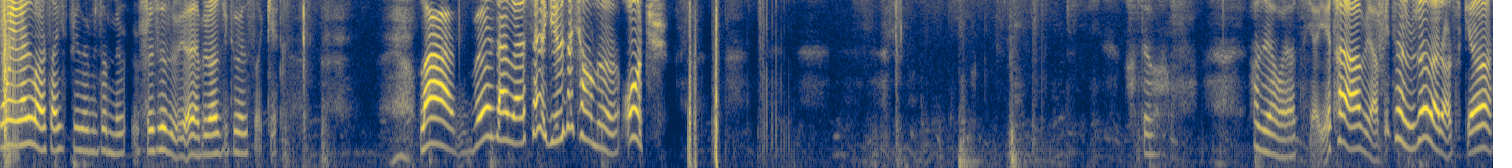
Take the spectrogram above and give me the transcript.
Bu oyun galiba takipçilerimizden nefret ediyor ya birazcık öyle sanki. Lan böyle sen versene gerizekalı. Oç. Hadi. Hadi ya hayat ya yeter abi ya. Bir tane güzel ver artık ya.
